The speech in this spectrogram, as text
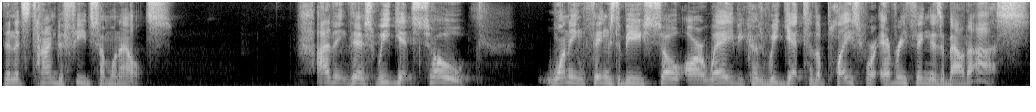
Then it's time to feed someone else. I think this, we get so wanting things to be so our way because we get to the place where everything is about us.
